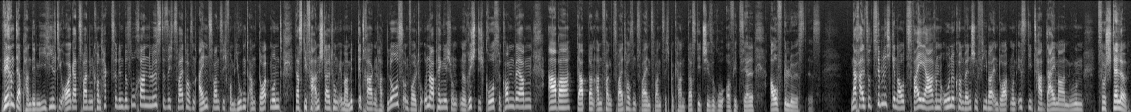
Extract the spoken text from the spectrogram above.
Während der Pandemie hielt die Orga zwar den Kontakt zu den Besuchern, löste sich 2021 vom Jugendamt Dortmund, das die Veranstaltung immer mitgetragen hat, los und wollte unabhängig und eine richtig große Con werden, aber gab dann Anfang 2022 bekannt, dass die Chizuru offiziell aufgelöst ist. Nach also ziemlich genau zwei Jahren ohne Convention-Fieber in Dortmund ist die Tadaima nun zur Stelle.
